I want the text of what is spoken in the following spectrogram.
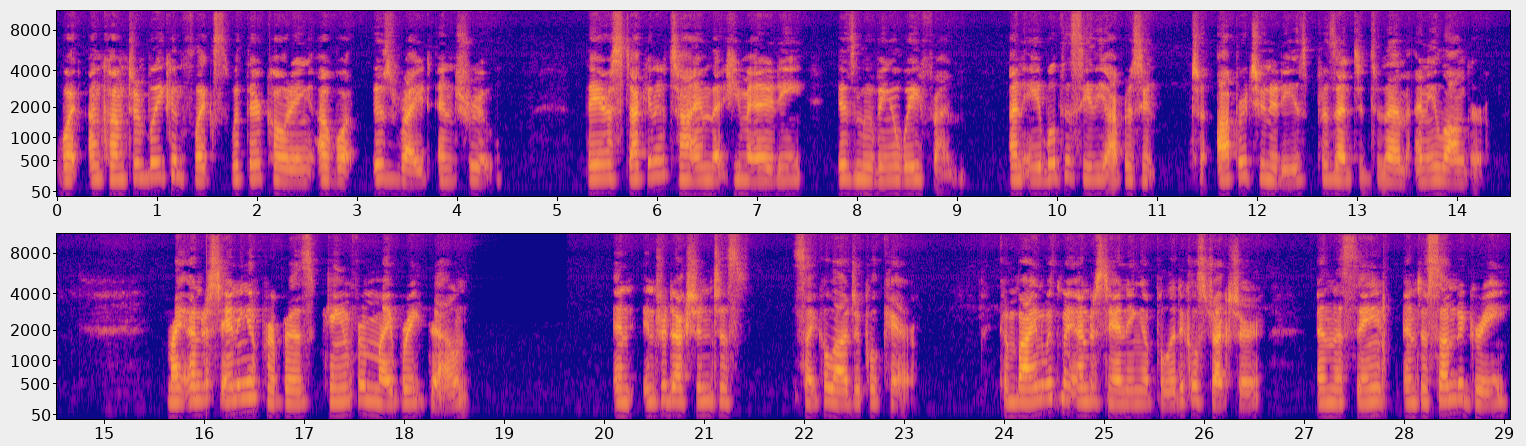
what uncomfortably conflicts with their coding of what is right and true. They are stuck in a time that humanity is moving away from, unable to see the opportunities presented to them any longer. My understanding of purpose came from my breakdown and introduction to psychological care, combined with my understanding of political structure and the same and to some degree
